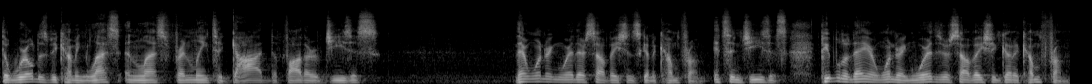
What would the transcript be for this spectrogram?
the world is becoming less and less friendly to God, the Father of Jesus. They're wondering where their salvation is going to come from. It's in Jesus. People today are wondering where their salvation is going to come from.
